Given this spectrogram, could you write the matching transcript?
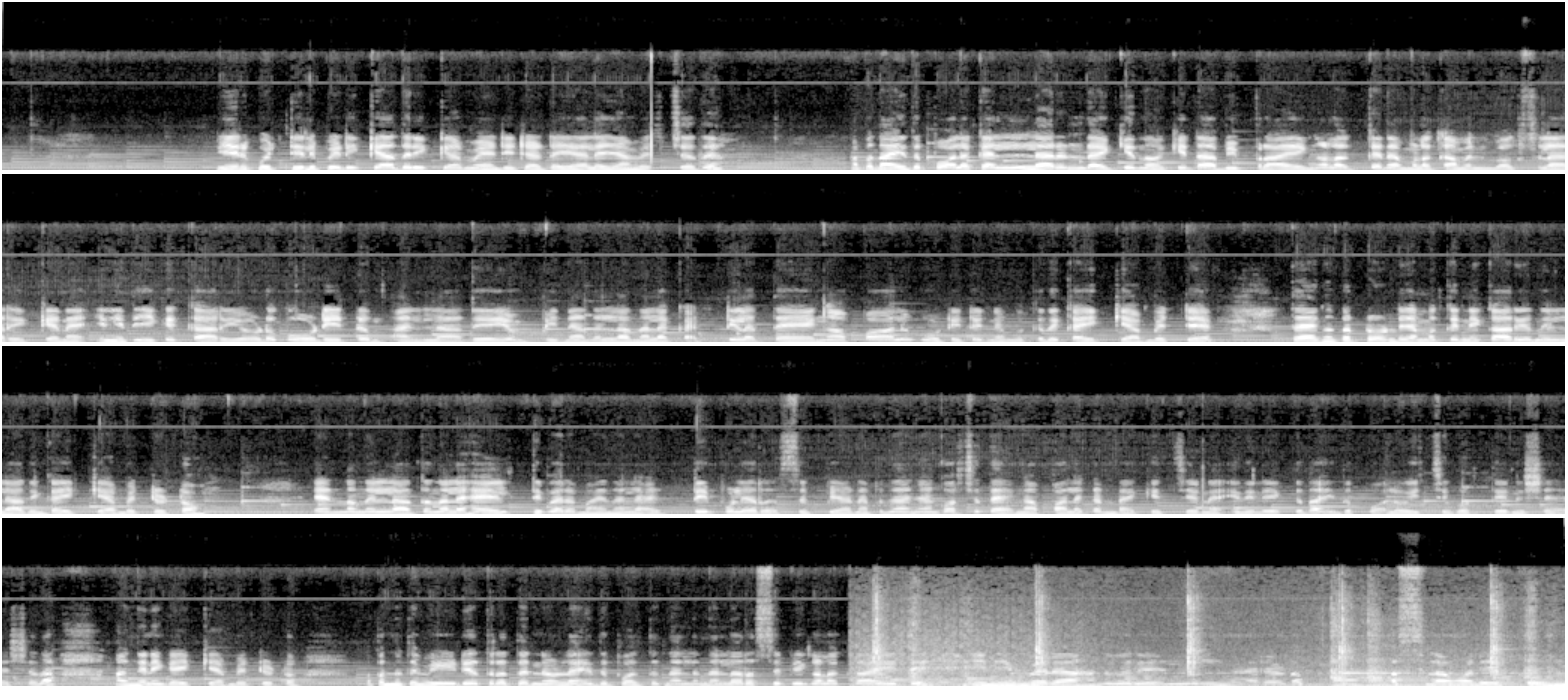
ഈ ഒരു കുറ്റിയിൽ പിടിക്കാതിരിക്കാൻ വേണ്ടിയിട്ടാട്ടോ ഇല ഞാൻ വെച്ചത്. അപ്പോൾ ഇതാ ഇതുപോലൊക്കെ എല്ലാവരും ഉണ്ടാക്കി നോക്കിയിട്ട് അഭിപ്രായങ്ങളൊക്കെ നമ്മൾ കമന്റ് ബോക്സിൽ അറിയിക്കണേ. ഇനി ഇതേക്ക് കറിയോട് കൂടിയിട്ടും അല്ലാതെയും പിന്നെ അതെല്ലാം നല്ല കട്ടിയുള്ള തേങ്ങാപ്പാൽ കൂട്ടിയിട്ട് നമുക്കിത് കഴിക്കാൻ പറ്റുക തേങ്ങ കെട്ടുകൊണ്ട് നമുക്കിനി കറിയൊന്നും ഇല്ലാതെയും കഴിക്കാൻ പറ്റും കേട്ടോ എണ്ണൊന്നും ഇല്ലാത്ത നല്ല ഹെൽത്തി പരമായ നല്ല അടിപൊളി റെസിപ്പിയാണ്. അപ്പോൾ ഞാൻ ഞാൻ കുറച്ച് തേങ്ങാപ്പാലൊക്കെ ഉണ്ടാക്കി വെച്ചാണ് ഇതിലേക്ക് ഇതാ ഇതുപോലെ ഒഴിച്ച് കൊടുത്തതിന് ശേഷം അങ്ങനെ കഴിക്കാൻ പറ്റും കേട്ടോ അപ്പോൾ ഇന്നത്തെ വീഡിയോ ഇത്ര ഉള്ള ഇതുപോലത്തെ നല്ല നല്ല റെസിപ്പികളൊക്കെ ആയിട്ട് ഇനിയും വരാം. അതുവരെ എല്ലാവരോടും അസ്സാം വലൈക്കും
